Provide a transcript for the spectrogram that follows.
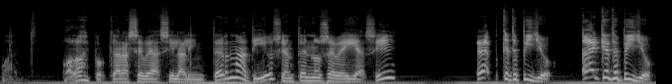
What? Hola, ¿y por qué ahora se ve así la linterna, tío? Si antes no se veía así. ¡Eh! ¡Que te pillo! ¡Eh! ¡Que te pillo!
